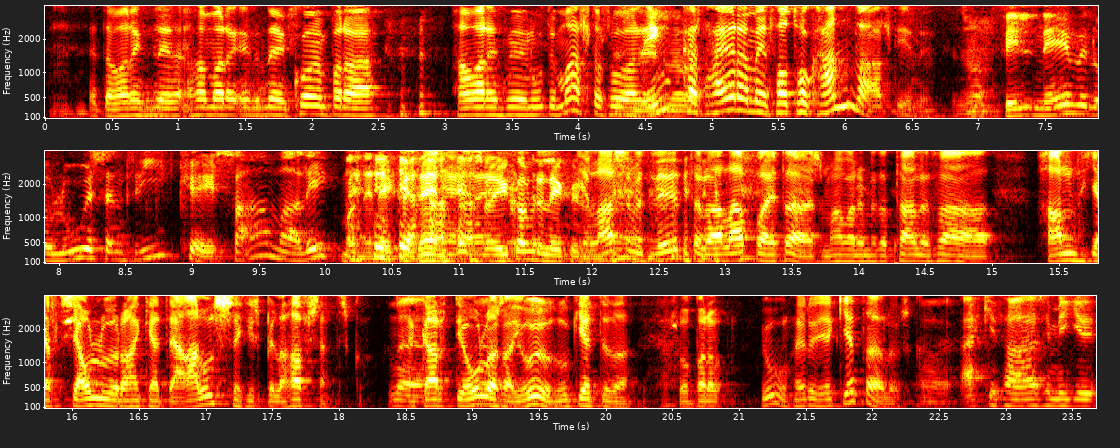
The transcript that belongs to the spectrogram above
Mm -hmm. þetta var einhvern veginn hann var einhvern veginn komin bara hann var einhvern veginn út um allt og svo var yngast hægra með þá tók hann það allt í hennu þetta er svona Phil Neville og Luis Enrique í sama leikmannin einhvern veginn eins og í komlu leikunum ég las um eitt viðtal að labba í dag sem hann var einmitt að tala um það að hann held sjálfur og hann geti alls ekki spila hafsend sko. en Guardiola sagði jújú þú getur það svo bara jú heyrðu ég geta það alveg sko. ekki það það sem mikið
